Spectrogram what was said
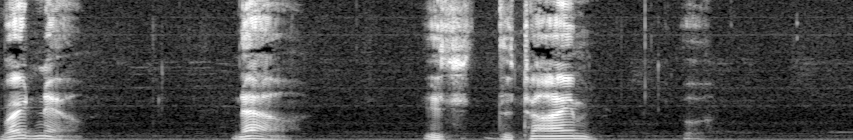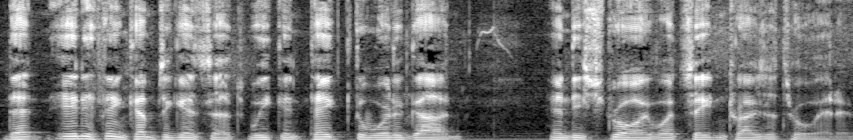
right now, now is the time that anything comes against us, we can take the Word of God and destroy what Satan tries to throw at it.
